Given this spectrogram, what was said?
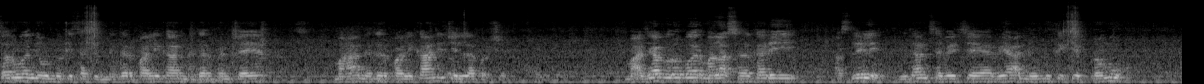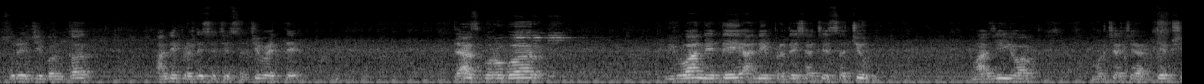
सर्व निवडणुकीसाठी नगरपालिका नगरपंचायत महानगरपालिका आणि जिल्हा परिषद. माझ्याबरोबर मला सहकारी असलेले विधानसभेचे या निवडणुकीचे प्रमुख सुरेशजी बनकर आणि प्रदेशाचे सचिव आहेत ते त्याचबरोबर युवा नेते आणि प्रदेशाचे सचिव माजी युवा मोर्चाचे अध्यक्ष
